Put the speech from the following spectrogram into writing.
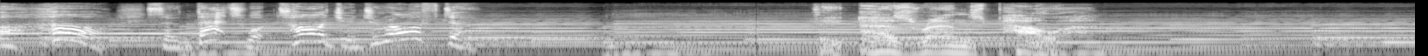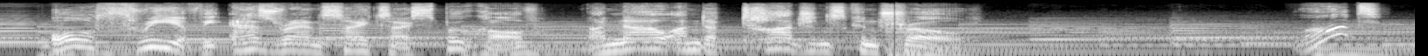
Aha! So that's what Targent are after. The Azran's power. All three of the Azran sites I spoke of are now under Targent's control. What?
